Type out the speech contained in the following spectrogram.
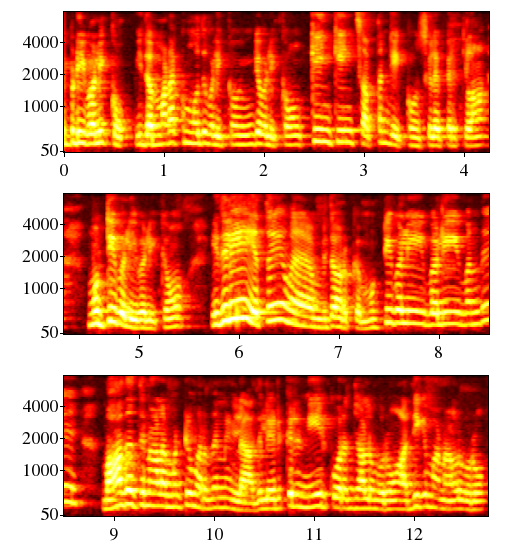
இப்படி வலிக்கும் இதை மடக்கும் போது வலிக்கும் இங்கே வலிக்கும் கீங் கீங் சத்தம் கேட்கும் சில பேருக்குலாம் முட்டி வலி வலிக்கும். இதுலேயே எத்தனையோ விதம் இருக்குது முட்டி வலி வலி வந்து வாதத்தினால மட்டும் வருதுன்னு இல்லை அதில் இருக்கிற நீர் குறைஞ்சாலும் வரும் அதிகமானாலும் வரும்.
